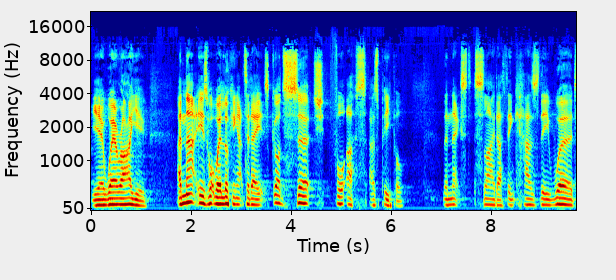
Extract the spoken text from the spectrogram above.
Yeah, where are you? And that is what we're looking at today. It's God's search for us as people. The next slide, I think, has the word,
